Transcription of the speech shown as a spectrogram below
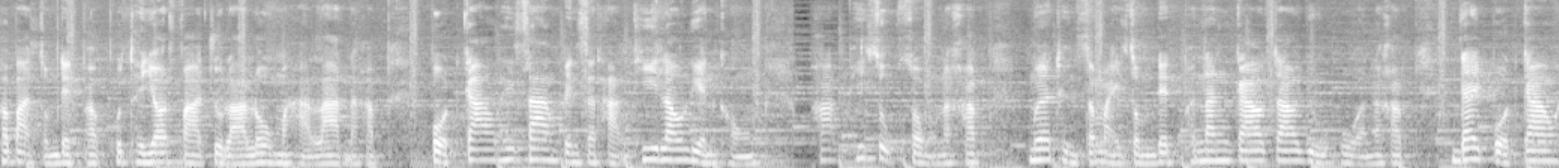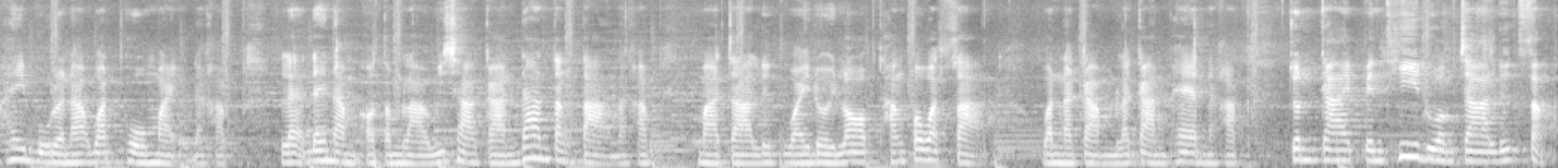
พระบาทสมเด็จพระพุทธยอดฟ้าจุฬาโลกมหาราชนะครับ โปรดเกล้าให้สร้างเป็นสถานที่เล่าเรียนของ พระพิสุสงฆ์นะครับ เมื่อถึงสมัยสมเด็จพระนั่งเกล้าเจ้าอยู่หัวนะครับ ได้โปรดเกล้าให้บูรณะวัดโพใหม่นะครับ และได้นำเอาตำราวิชาการด้านต่างๆนะครับ มาจารึกไว้โดยรอบทั้งประวัติศาสตร์ วรรณกรรมและการแพทย์นะครับ จนกลายเป็นที่รวมจารึกศัพท์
